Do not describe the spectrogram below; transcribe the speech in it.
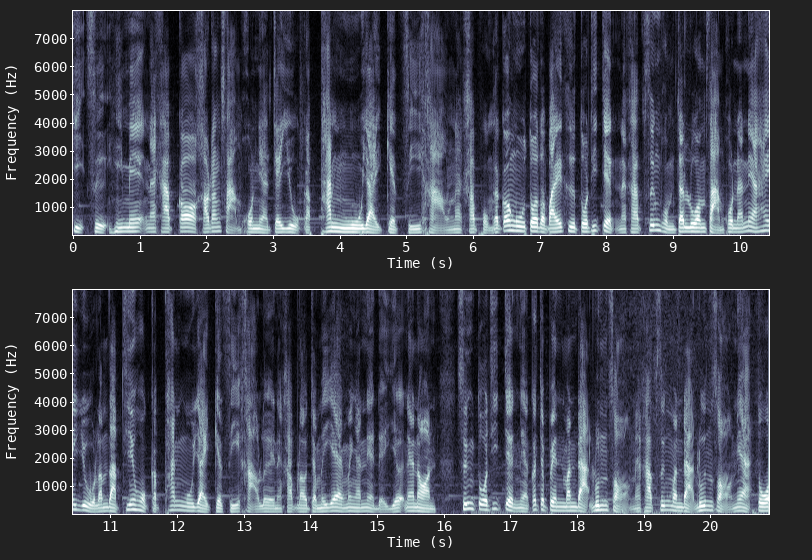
กิสึฮิเมะนะครับก็เขาทั้ง 3 คนเนี่ยจะอยู่กับท่านงูใหญ่เกล็ดสีขาวนะครับผมแล้วก็งูตัวต่อไปก็คือตัวที่7นะครับซึ่งผมจะรวม 3 คนนั้นเนี่ยให้อยู่ลำดับที่ 6 กับท่านงูใหญ่เกล็ดสีขาวเลยนะครับเราจะไม่แยกไม่งั้นเนี่ยเดี๋ยวเยอะแน่นอน ซึ่งตัวที่7เนี่ยก็จะเป็นมันดารุ่น2นะครับซึ่งมันดารุ่น2เนี่ยตัว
